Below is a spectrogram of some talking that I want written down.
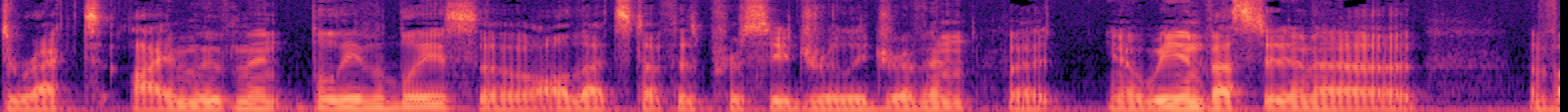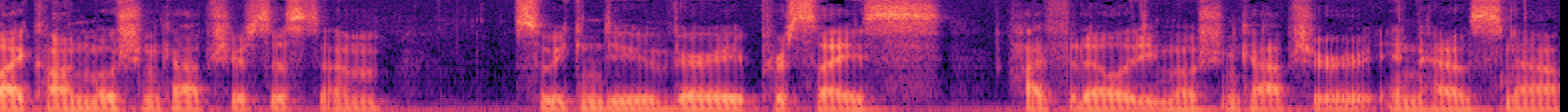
direct eye movement believably so all that stuff is procedurally driven but you know we invested in a, a vicon motion capture system so we can do very precise high fidelity motion capture in-house now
